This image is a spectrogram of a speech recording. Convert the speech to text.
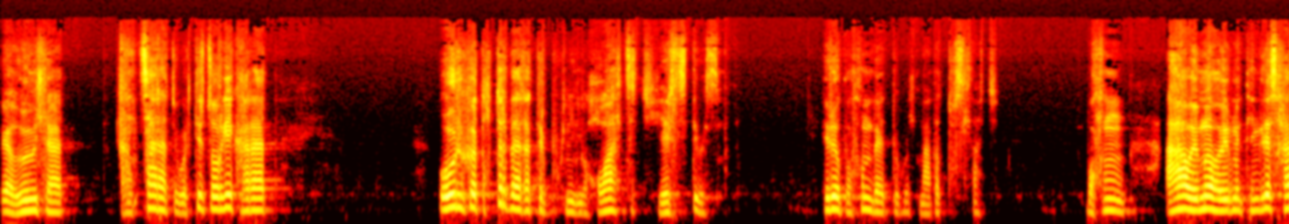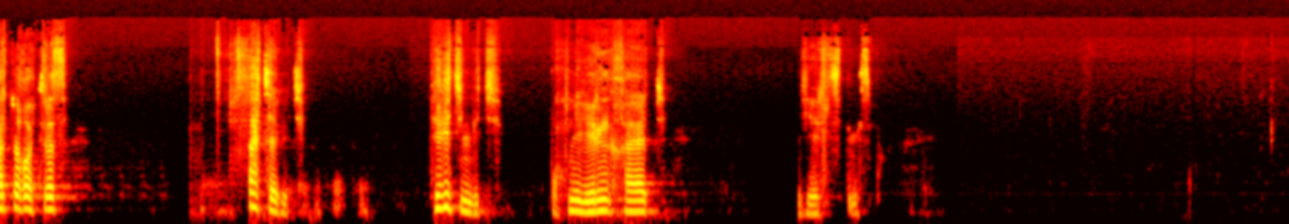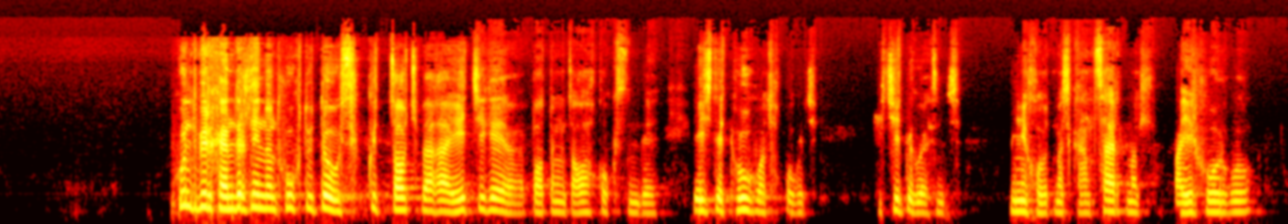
Тэгээ уйлаад ганцаараа зүгээр тэр зургийг хараад өөрийнхөө дотор байгаа тэр бүхнийг хуваалцаж ярилцдаг байсан. Хэрвээ бурхан байдаг бол надад туслаач. Бурхан аав эмээ хоёр минь тэнгэрээс харж байгаа учраас туслаач гэж. Тэгэж ингэж Бурхныг эрен хайж ярилцдаг байсан. Хүнд бэрх амьдралын донд хүүхдүүдээ өсгөх гэж зовж байгаа ээжигээ бодон зовоохгүй гэсэндээ ээждээ төвөг болохгүй гэж хичээдэг байсан ч миний хувьд маш ганцаардмал баяр хөөргөө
